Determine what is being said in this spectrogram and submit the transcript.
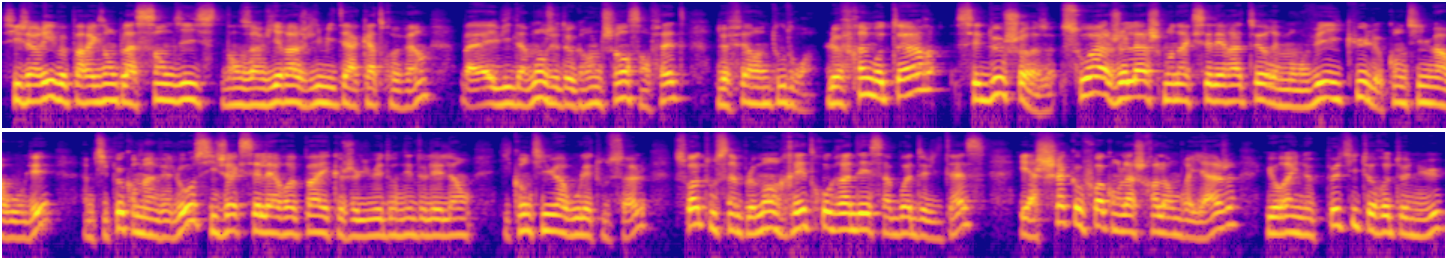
Si j'arrive par exemple à 110 dans un virage limité à 80, bah évidemment j'ai de grandes chances en fait de faire un tout droit. Le frein moteur, c'est deux choses. Soit je lâche mon accélérateur et mon véhicule continue à rouler, un petit peu comme un vélo. Si j'accélère pas et que je lui ai donné de l'élan, il continue à rouler tout seul. Soit tout simplement rétrograder sa boîte de vitesse et à chaque fois qu'on lâchera l'embrayage, il y aura une petite retenue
